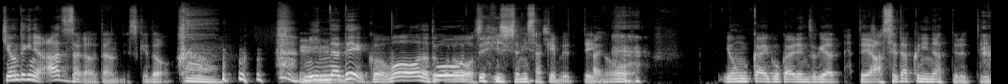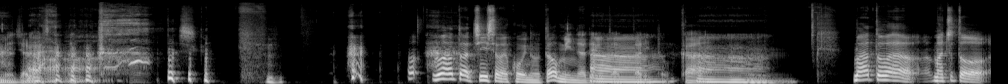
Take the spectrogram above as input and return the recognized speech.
基本的にはあずさが歌うんですけど、うんみんなで、こう、ウォーのところをウォーって一緒に叫ぶっていうのを、4回5回連続やって、汗だくになってるっていうイメージあります。あまあ、あとは小さな恋の歌をみんなで歌ったりとか。まあ、あとは、まあ、ちょっと、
